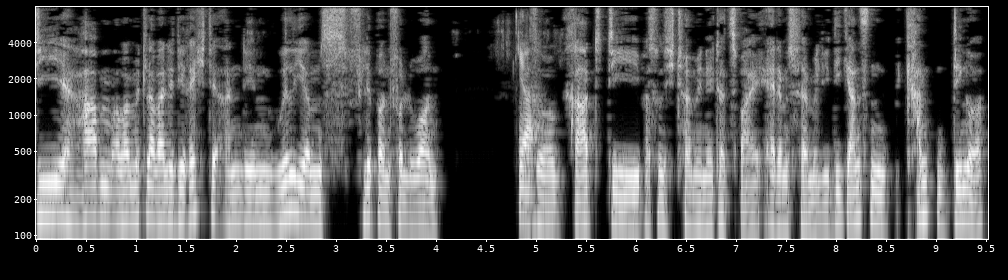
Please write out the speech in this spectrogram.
Die haben aber mittlerweile die Rechte an den Williams Flippern verloren. Ja. Also gerade die, was weiß ich, Terminator 2, Adams Family, die ganzen bekannten Dinger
